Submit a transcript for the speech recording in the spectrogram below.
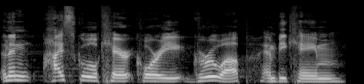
And then high school Corey grew up and became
